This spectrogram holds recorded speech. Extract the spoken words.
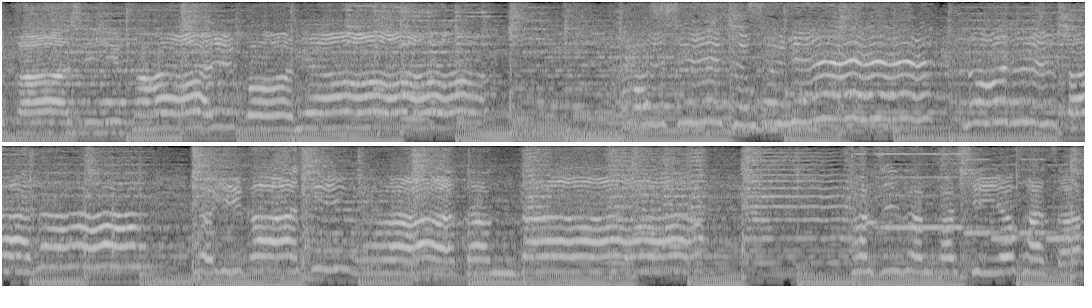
어디까지 갈 거냐? 할시 평생에 너를 따라. 여기까지 와단다. 잠깐 쉬어가자.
